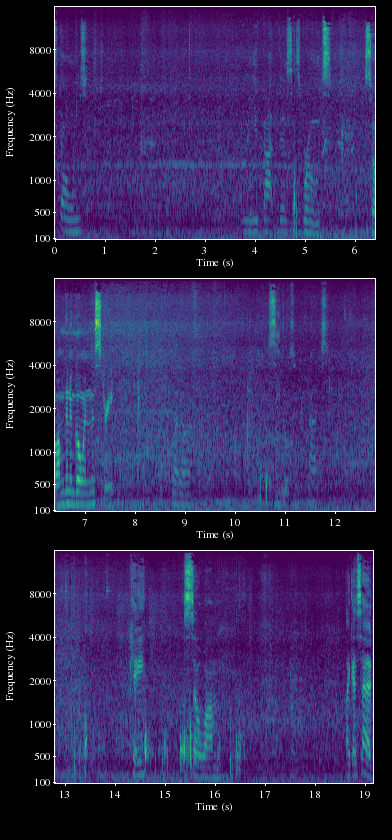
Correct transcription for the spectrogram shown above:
stones. And then you've got this as roads. So I'm gonna go in this street. But uh see those cracks. Okay. So um like I said,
